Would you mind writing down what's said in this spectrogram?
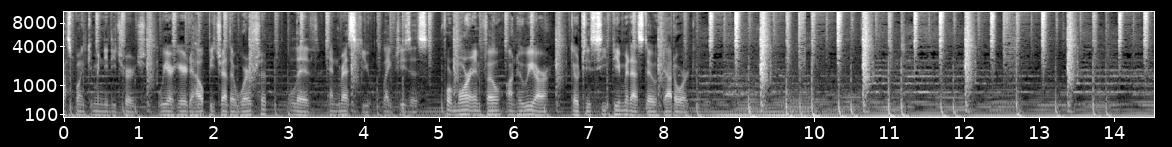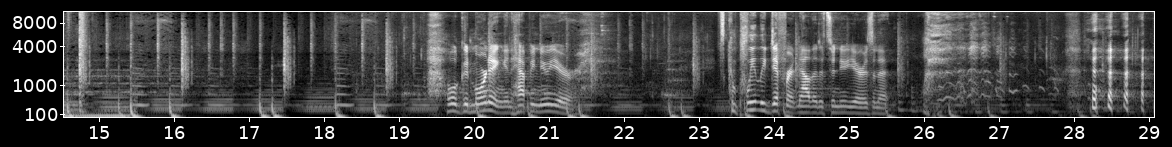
Crosspoint Community Church. We are here to help each other worship, live, and rescue like Jesus. For more info on who we are, go to cpmodesto.org. Well, good morning and Happy New Year. It's completely different now that it's a new year, isn't it?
